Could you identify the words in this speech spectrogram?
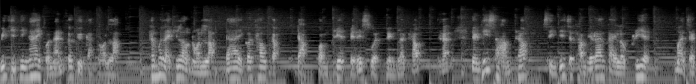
วิธีที่ง่ายกว่านั้นก็คือการนอนหลับ ถ้าเมื่อไหร่ที่เรานอนหลับได้ก็เท่ากับดับความเครียดไปได้ส่วนหนึ่งแล้วครับนะฮะอย่างที่สามครับ สิ่งที่จะทำให้ร่างกายเราเครียด มาจาก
